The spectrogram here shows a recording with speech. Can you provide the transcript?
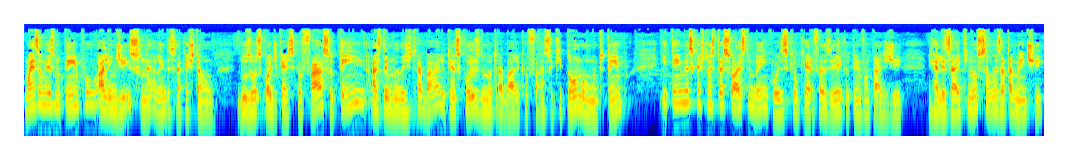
Mas ao mesmo tempo, além disso, né, além dessa questão dos outros podcasts que eu faço, tem as demandas de trabalho, tem as coisas do meu trabalho que eu faço que tomam muito tempo, e tem minhas questões pessoais também, coisas que eu quero fazer, que eu tenho vontade de realizar e que não são exatamente,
